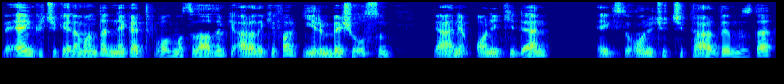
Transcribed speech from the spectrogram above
Ve en küçük eleman da negatif olması lazım ki aradaki fark 25 olsun. Yani 12'den eksi 13'ü çıkardığımızda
